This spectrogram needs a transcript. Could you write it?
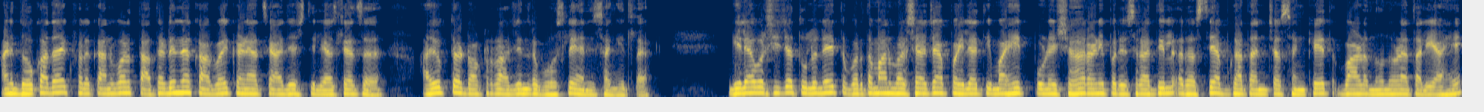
आणि धोकादायक फलकांवर तातडीनं कारवाई करण्याचे आदेश दिले असल्याचं आयुक्त डॉक्टर राजेंद्र भोसले यांनी सांगितलं. गेल्या वर्षीच्या तुलनेत वर्तमान वर्षाच्या पहिल्या तिमाहीत पुणे शहर आणि परिसरातील रस्ते अपघातांच्या संख्येत वाढ नोंदवण्यात आली आहे.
